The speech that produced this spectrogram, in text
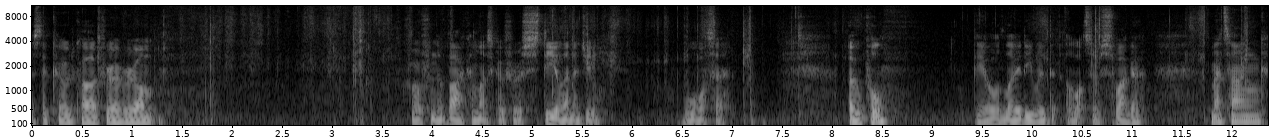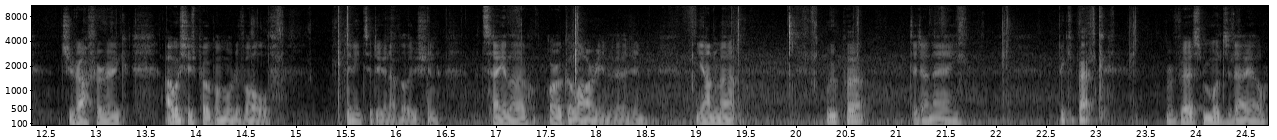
There's the code card for everyone. Four from the back, and let's go for a Steel Energy. Water. Opal, the old lady with lots of swagger. Metang, Girafarig. I wish this Pokemon would evolve. They need to do an evolution. A Taylor or a Galarian version. Yanma, Wooper, Dedenne, Pikipek, Reverse Mudsdale,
